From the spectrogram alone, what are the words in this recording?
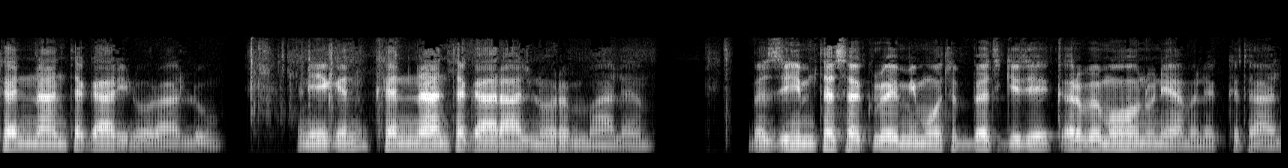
ከእናንተ ጋር ይኖራሉ እኔ ግን ከእናንተ ጋር አልኖርም አለ። በዚህም ተሰቅሎ የሚሞትበት ጊዜ ቅርብ መሆኑን ያመለክታል።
